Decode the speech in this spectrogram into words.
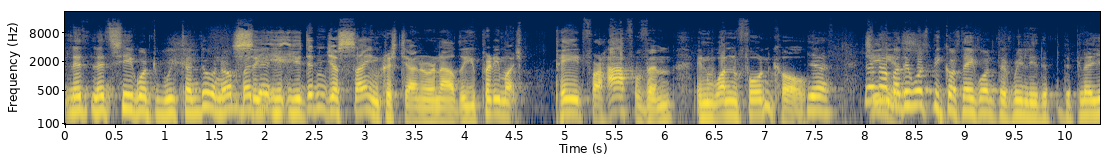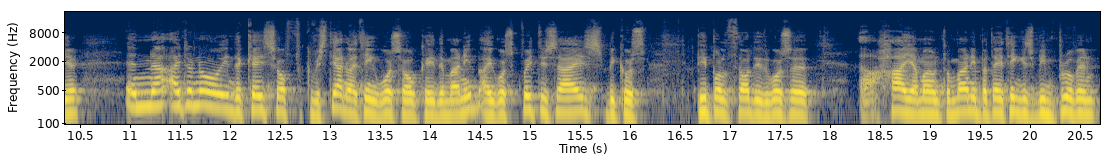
let, let's see what we can do. No? But so they, you, you didn't just sign Cristiano Ronaldo, you pretty much paid for half of him in one phone call. Yeah. No, no, but it was because they wanted really the, the player. And uh, I don't know, in the case of Cristiano, I think it was okay, the money. I was criticized because people thought it was a, a high amount of money, but I think it's been proven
